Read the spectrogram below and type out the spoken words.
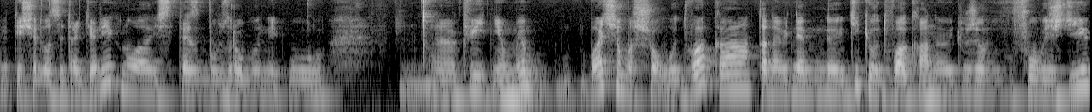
2023 рік, ну ось тест був зроблений у е, квітні, ми бачимо, що у 2К, та навіть не, не тільки у 2К, навіть уже в Full HD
